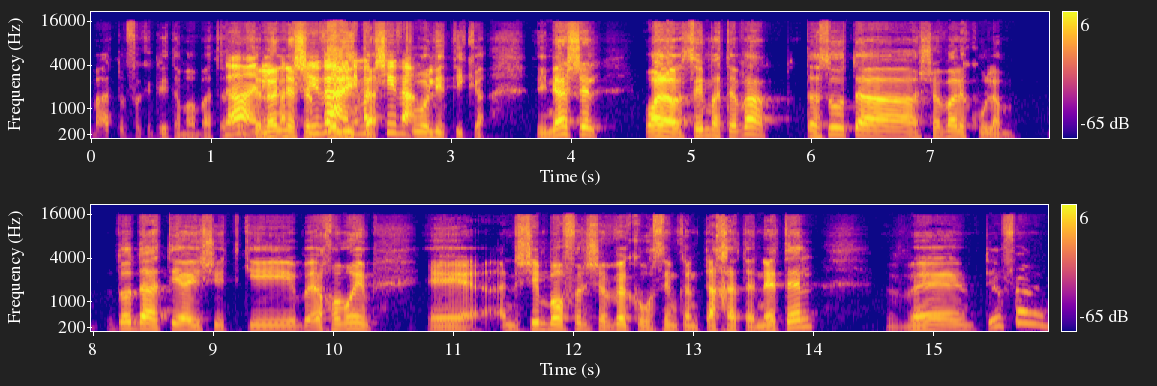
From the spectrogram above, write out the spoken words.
מה את דופקת לי את המבט הזה? לא, זה אני לא עניין של פוליטה. פוליטיקה. זה עניין של, וואלה, עושים הטבה, תעשו אותה שווה לכולם. זו דעתי האישית, כי איך אומרים, אה, אנשים באופן שווה קורסים כאן תחת הנטל, ותהיו פיירים.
